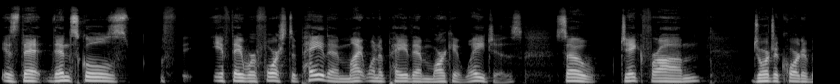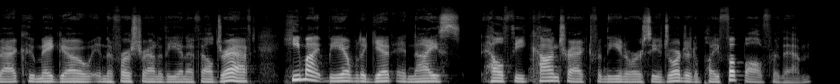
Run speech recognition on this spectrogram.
is that then schools if they were forced to pay them might want to pay them market wages. So Jake Fromm Georgia quarterback who may go in the first round of the NFL draft, he might be able to get a nice healthy contract from the University of Georgia to play football for them.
